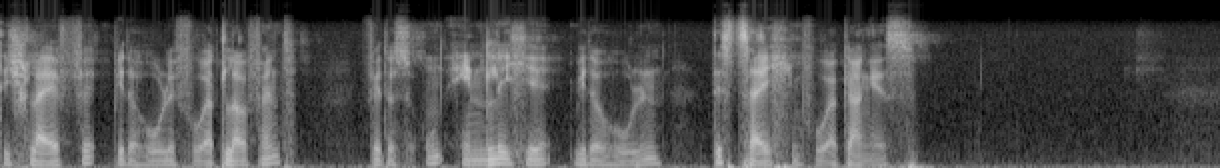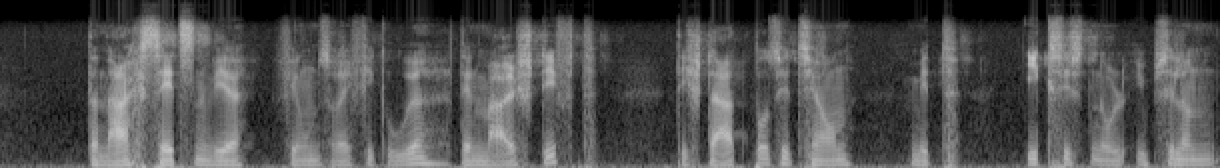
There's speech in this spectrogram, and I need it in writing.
die Schleife Wiederhole fortlaufend für das unendliche Wiederholen des Zeichenvorganges. Danach setzen wir für unsere Figur den Malstift, die Startposition mit x ist 0, y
